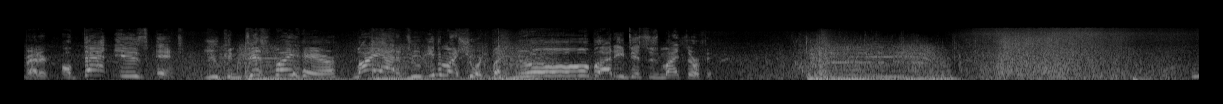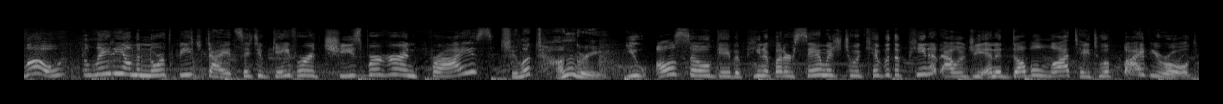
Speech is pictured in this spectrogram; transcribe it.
Better. Oh, that is it. You can diss my hair, my attitude, even my shorts, but nobody disses my surfing. Lo, the lady on the North Beach diet says you gave her a cheeseburger and fries? She looked hungry. You also gave a peanut butter sandwich to a kid with a peanut allergy and a double latte to a five year old.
